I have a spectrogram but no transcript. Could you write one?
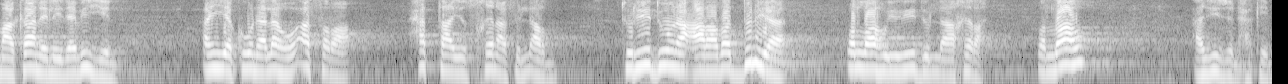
maa kaana linabiyin an yakuuna lahu asraa xataa yudkhina fi اlard turiiduuna carada اddunya wاllahu yuriidu اlaakhira wاllaahu casiizu xakiim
